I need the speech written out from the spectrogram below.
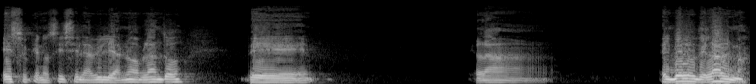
eso que nos dice la Biblia, ¿no? Hablando de el velo del alma.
